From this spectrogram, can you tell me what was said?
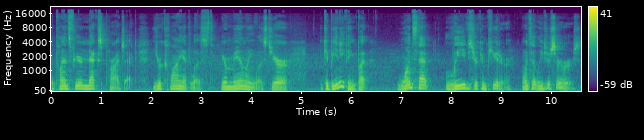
The plans for your next project, your client list, your mailing list, your it could be anything, but once that leaves your computer, once that leaves your servers,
